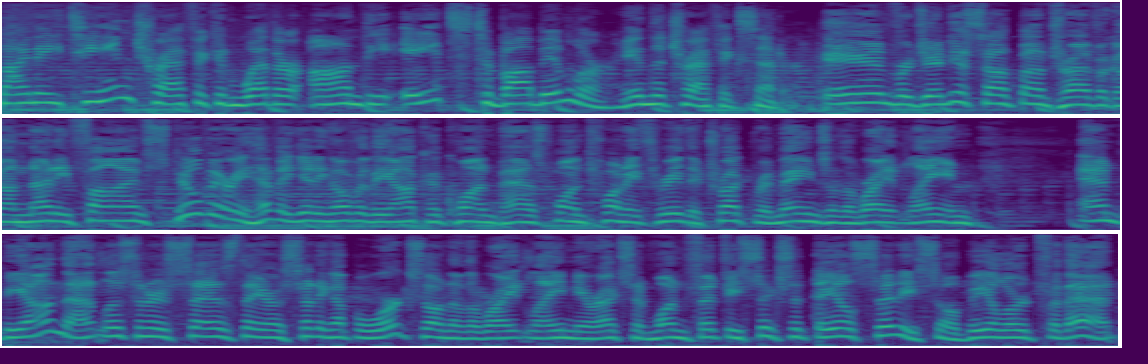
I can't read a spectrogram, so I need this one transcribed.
918 traffic and weather on the 8th to Bob Inman in the traffic center. In Virginia, southbound traffic on 95, still very heavy getting over the Occoquan Pass 123. The truck remains in the right lane. And beyond that, listeners says they are setting up a work zone in the right lane near exit 156 at Dale City. So be alert for that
